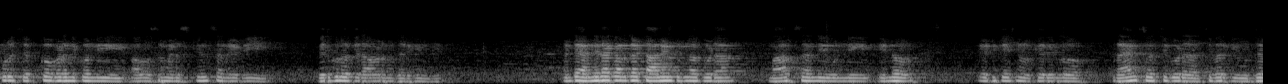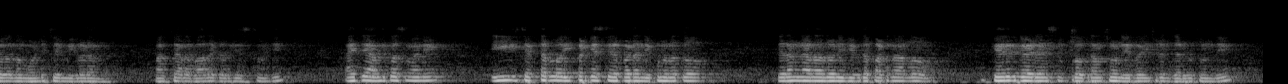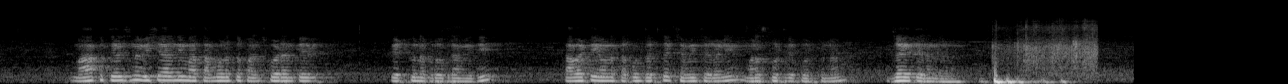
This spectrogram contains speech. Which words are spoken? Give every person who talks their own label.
Speaker 1: ఎప్పుడు చెప్పుకోబడని కొన్ని అవసరమైన స్కిల్స్ అనేవి వెలుగులోకి రావడం జరిగింది. అంటే అన్ని రకాలుగా టాలెంట్ ఉన్నా కూడా మార్క్స్ అన్ని ఉన్ని ఎన్నో ఎడ్యుకేషనల్ కెరీర్లో ర్యాంక్స్ వచ్చి కూడా చివరికి ఉద్యోగాలను వండిచే మిగలడం మాకు చాలా బాధ కలిగిస్తుంది. అయితే అందుకోసమని ఈ సెక్టర్లో ఇప్పటికే స్థిరపడ్డ నిపుణులతో తెలంగాణలోని వివిధ పట్టణాల్లో కెరీర్ గైడెన్స్ ప్రోగ్రామ్స్ నిర్వహించడం జరుగుతుంది. మాకు తెలిసిన విషయాల్ని మా తమ్ములతో పంచుకోవడానికే పెట్టుకున్న ప్రోగ్రాం ఇది. కాబట్టి ఏమైనా తప్పులు దొరికితే క్షమించాలని మనస్ఫూర్తిగా కోరుతున్నాం. జై తెలంగాణ.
